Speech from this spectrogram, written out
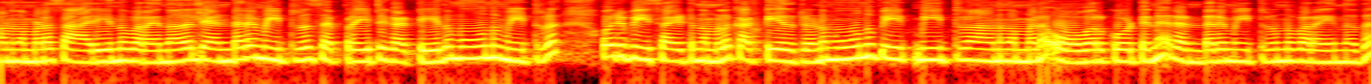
ആണ് നമ്മുടെ സാരി എന്ന് പറയുന്നത്. അതിൽ രണ്ടര മീറ്റർ സെപ്പറേറ്റ് കട്ട് ചെയ്ത് മൂന്ന് മീറ്റർ ഒരു പീസായിട്ട് നമ്മൾ കട്ട് ചെയ്തിട്ടുണ്ട്. മൂന്ന് മീറ്റർ ആണ് നമ്മുടെ ഓവർകോട്ടിന് രണ്ടര മീറ്റർ എന്ന് പറയുന്നത്.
